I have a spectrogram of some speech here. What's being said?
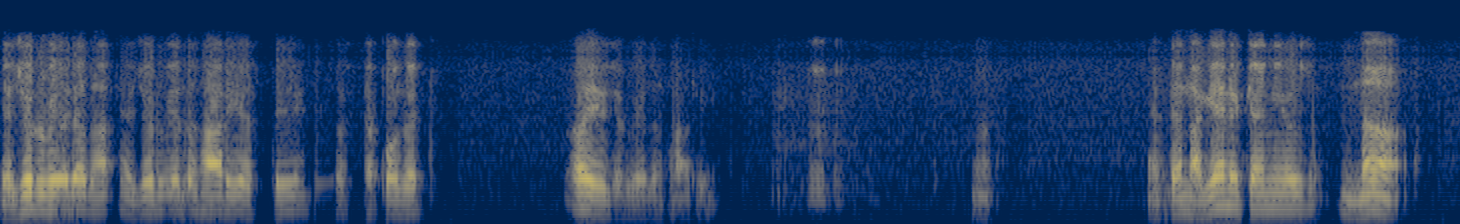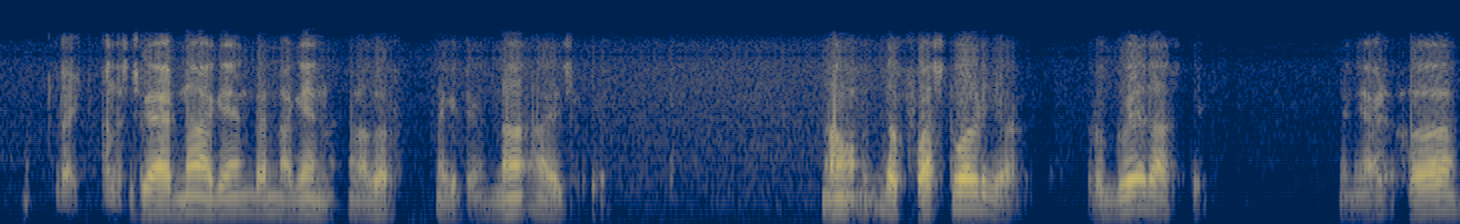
yajurveda yajurvedadhari asti the opposite. Ayajurvedadhari Mhm. and then again you can use na. Right. if Understood. you add na again then again another negative. Na ayajurveda. Now the first word here. Rigveda asti. When you add a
